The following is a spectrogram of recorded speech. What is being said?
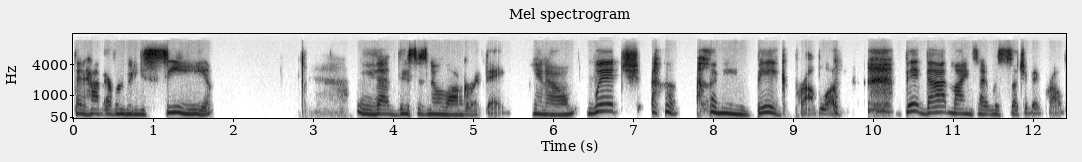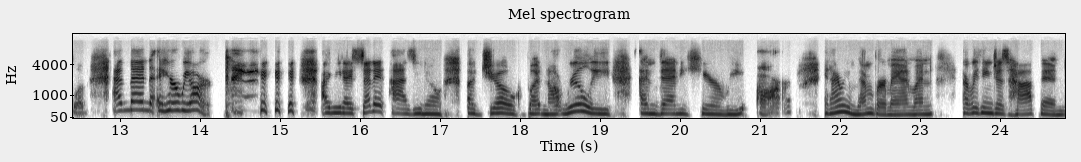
than have everybody see that this is no longer a thing, you know, which I mean, big problem. Big that mindset was such a big problem. And then here we are i mean i said it as you know a joke but not really. And then here we are. And i remember man when everything just happened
